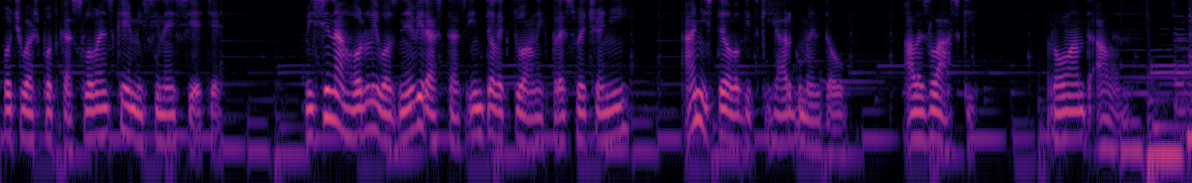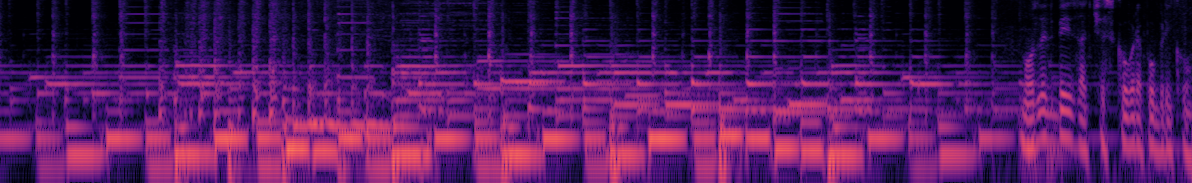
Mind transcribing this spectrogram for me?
Počúvaš podcast slovenskej misinej siete. Misijná horlivosť nevyrastá z intelektuálnych presvedčení ani z teologických argumentov, ale z lásky. Roland Allen Modlitby za Českou republiku.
